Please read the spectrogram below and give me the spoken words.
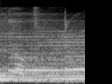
que não.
